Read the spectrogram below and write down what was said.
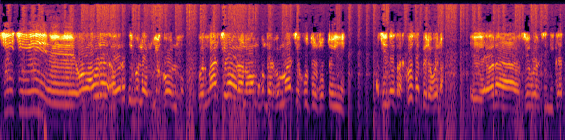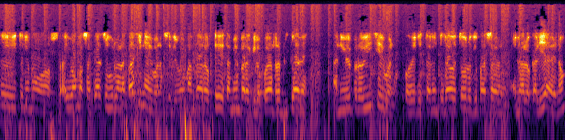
Sí, sí, eh, ahora, ahora tengo la reunión con, con Marcia, ahora nos vamos a juntar con Marcia, justo yo estoy haciendo otras cosas, pero bueno, eh, ahora llego al sindicato y tenemos, ahí vamos a sacar seguro en la página y bueno, se le va a mandar a ustedes también para que lo puedan replicar a nivel provincia y bueno, poder estar enterado de todo lo que pasa en, en las localidades, ¿no?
